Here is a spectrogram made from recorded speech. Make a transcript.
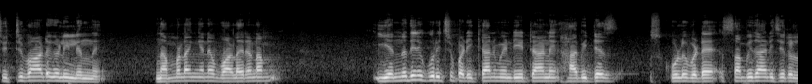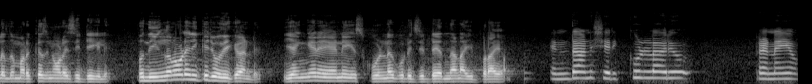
ചുറ്റുപാടുകളിൽ നിന്ന് നമ്മളെങ്ങനെ വളരണം എന്നതിനെ കുറിച്ച് പഠിക്കാൻ വേണ്ടിയിട്ടാണ് ഹാബിറ്റസ് സ്കൂൾ ഇവിടെ സംവിധാനിച്ചിട്ടുള്ളത് മർക്കസ് നോളജ് സിറ്റിയിൽ അപ്പോൾ നിങ്ങളോട് എനിക്ക് ചോദിക്കാണ്ട് എങ്ങനെയാണ് ഈ സ്കൂളിനെ കുറിച്ചിട്ട് എന്താണ് അഭിപ്രായം? എന്താണ് ശരിക്കുള്ള ഒരു പ്രണയം?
